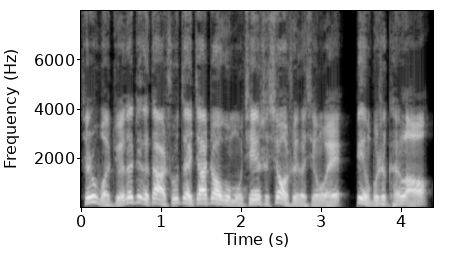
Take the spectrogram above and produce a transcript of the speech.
其实我觉得这个大叔在家照顾母亲是孝顺的行为，并不是啃老。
